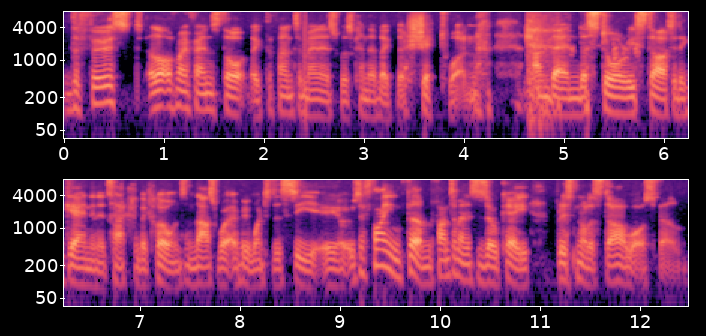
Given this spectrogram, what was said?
the first, a lot of my friends thought like the Phantom Menace was kind of like the shit one, and then the story started again in Attack of the Clones, and that's what everyone wanted to see. You know, it was a fine film. Phantom Menace is okay, but it's not a Star Wars film,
